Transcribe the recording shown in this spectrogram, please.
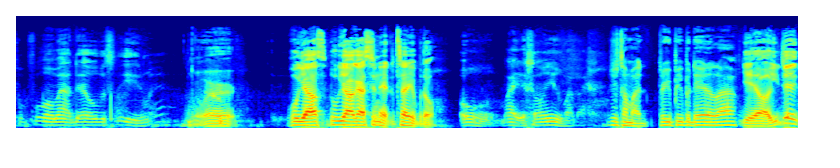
perform out there overseas, man. word. Who y'all who y'all got sitting at the table though? Oh, Mike, it's on you, my man. What you talking about? Three people dead or alive? Yeah, you just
